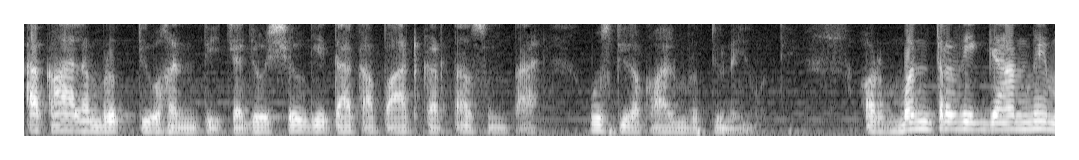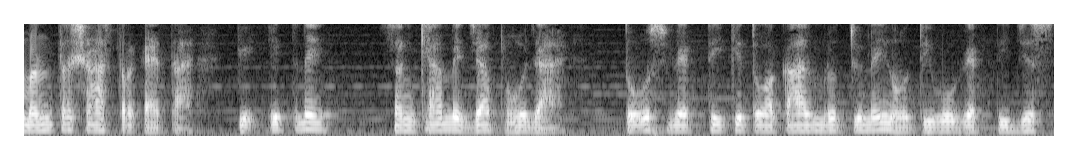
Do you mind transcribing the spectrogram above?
अकाल मृत्यु हंती। च जो शिव गीता का पाठ करता सुनता है, उसकी अकाल मृत्यु नहीं होती। और मंत्र विज्ञान में मंत्र शास्त्र कहता है कि इतने संख्या में जप हो जाए तो उस व्यक्ति की तो अकाल मृत्यु नहीं होती। वो व्यक्ति जिस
